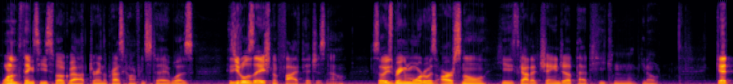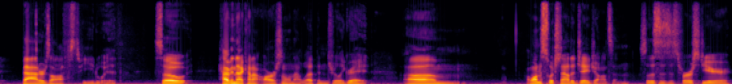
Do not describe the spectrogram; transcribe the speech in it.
one of the things he spoke about during the press conference today was his utilization of five pitches now. So he's bringing more to his arsenal. He's got a changeup that he can, you know, get batters off speed with. So having that kind of arsenal and that weapon is really great. Um, I want to switch now to Jay Johnson. So this is his first year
